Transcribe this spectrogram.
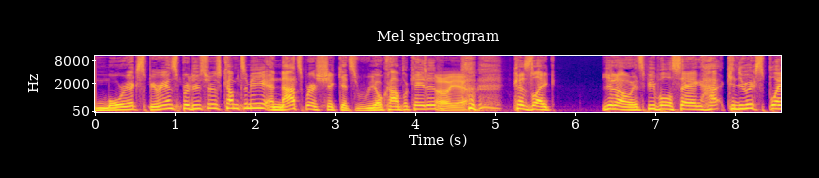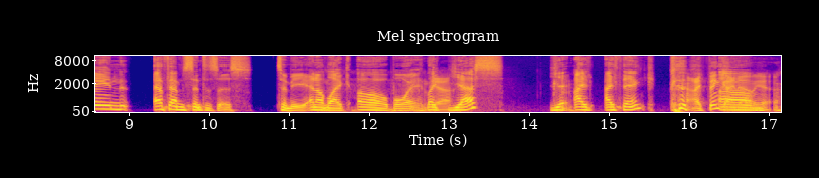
more experienced producers come to me, and that's where shit gets real complicated. oh yeah Because like, you know, it's people saying, "Can you explain FM synthesis to me?" And I'm like, "Oh boy, like Yeah. yes, yeah, I I think." i think i Um, know yeah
